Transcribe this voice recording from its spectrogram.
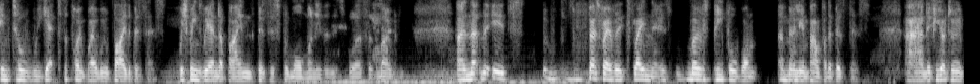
until we get to the point where we'll buy the business, which means we end up buying the business for more money than it's worth at the moment. And that, it's the best way of explaining it is most people want a million pound for their business. And if you go to a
